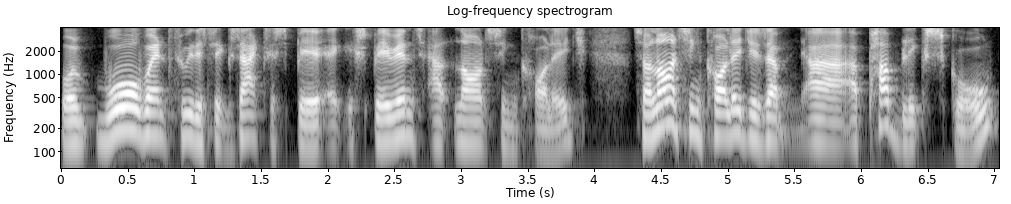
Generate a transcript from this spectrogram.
Well, Waugh went through this exact experience at Lancing College. So Lancing College is a, uh, a public school.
